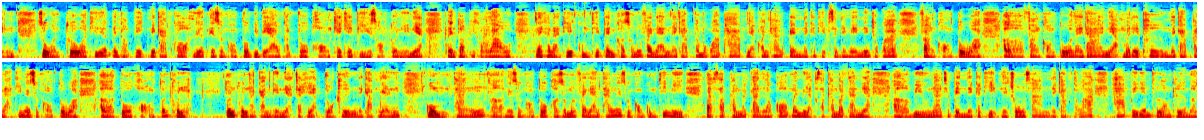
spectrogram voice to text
5%ส่วนตัวที่เลือกเป็น top pick นะครับก็เลือกในส่วนของตัว BBL กับตัวของ KKP สองตัวนี้เนี่ยเป็นท็อปิกของเรา ในขณะที่กลุ่มที่เป็น consumer finance นะครับต้องบอกว่าภาพเนี่ยค่อนข้างเป็น negative sentiment เนื่องจากว่าฝั่งของตัวเอ่อฝั่งของตัวรายได้เนี่ยไม่ได้เพิ่มนะครับขณะที่ในส่วนของตัวเอ่อตัวของต้นทุนต้นทุนทางการเงินเนี่ยจะขยับตัวขึ้นนะครับงั้นกลุ่มทั้งเอ่อในส่วนของตัว consumer finance ทั้งในส่วนของกลุ่มที่มีหลักทรัพย์ค้ำประกัน แล้วก็ไม่มีหลักทรัพย์ค้ำประกันเนี่ยเอ่อวิวน่าจะเป็น negative ในช่วงสั้นนะครับแต่ว่าภาพ medium to long term เรา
